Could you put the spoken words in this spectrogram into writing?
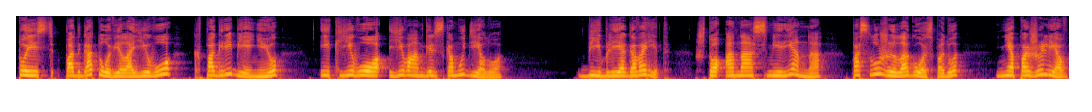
то есть подготовила его к погребению и к его евангельскому делу. Библия говорит, что она смиренно послужила Господу, не пожалев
